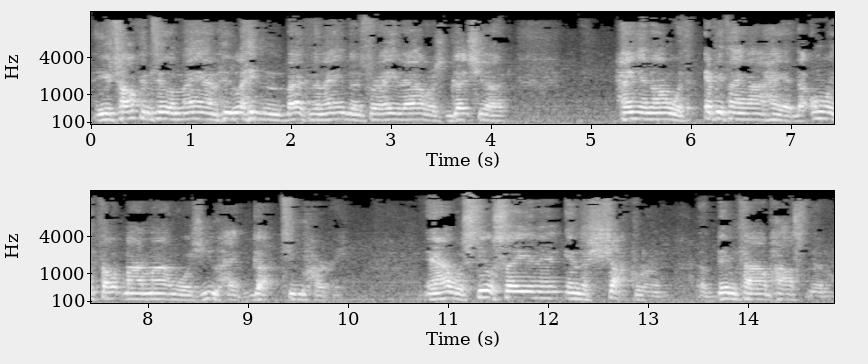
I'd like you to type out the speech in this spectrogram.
And you're talking to a man who laid in the back of an ambulance for eight hours, gut shot, hanging on with everything I had. The only thought in my mind was, you have got to hurry. And I was still saying it in the shock room of Ben Taub Hospital.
